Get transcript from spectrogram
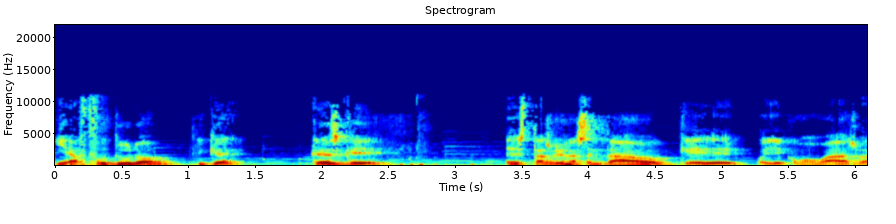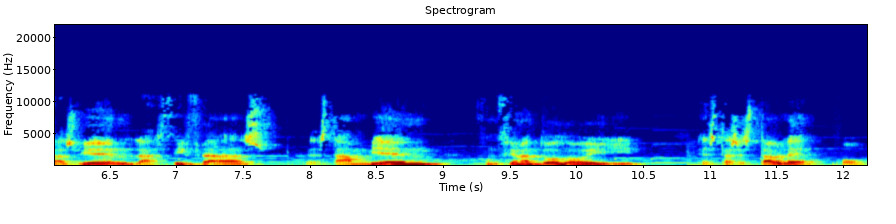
y a futuro, qué ¿crees que estás bien asentado? Que, oye, ¿cómo vas? ¿Vas bien? ¿Las cifras están bien? ¿Funciona todo y estás estable? ¿O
